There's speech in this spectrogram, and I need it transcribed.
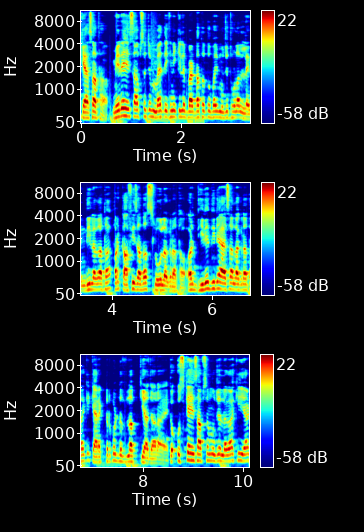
कैसा था। मेरे हिसाब से जब मैं देखने के लिए बैठा था तो भाई, मुझे थोड़ा लेंदी लगा था और काफ़ी ज़्यादा स्लो लग रहा था। और धीरे धीरे ऐसा लग रहा था कि कैरेक्टर को डेवलप किया जा रहा है। तो उसके हिसाब से मुझे लगा कि यार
